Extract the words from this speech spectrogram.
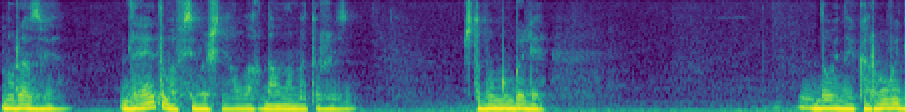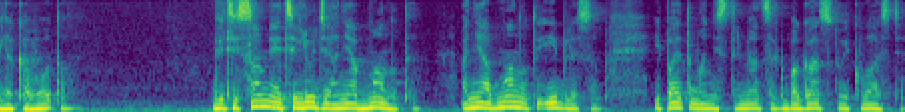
Ну разве для этого Всевышний Аллах дал нам эту жизнь? Чтобы мы были дойной коровой для кого-то. Ведь и сами эти люди, они обмануты. Они обмануты Иблисом, и поэтому они стремятся к богатству и к власти.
